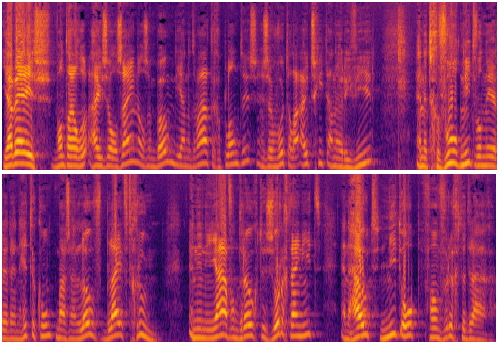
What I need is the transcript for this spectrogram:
Jabé is, want hij, hij, zal zijn als een boom die aan het water geplant is en zijn wortelen uitschiet aan een rivier. En het gevoelt niet wanneer er een hitte komt, maar zijn loof blijft groen. En in een jaar van droogte zorgt hij niet en houdt niet op van vrucht te dragen.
